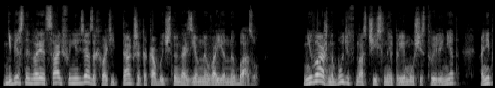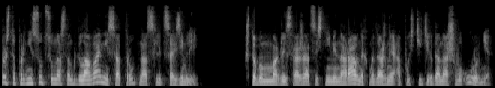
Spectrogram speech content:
Небесный дворец Альфы нельзя захватить так же, как обычную наземную военную базу. Неважно, будет у нас численное преимущество или нет, они просто пронесутся у нас над головами и сотрут нас с лица земли. Чтобы мы могли сражаться с ними на равных, мы должны опустить их до нашего уровня.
